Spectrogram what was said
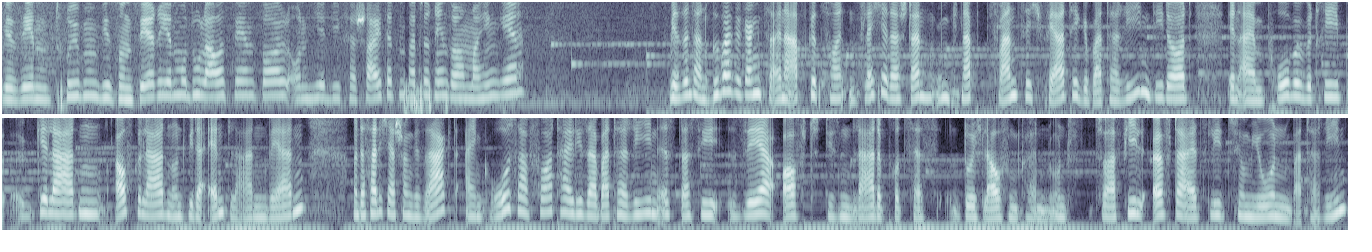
Wir sehen drüben, wie so ein Serienmodul aussehen soll und hier die verschalteten Batterien. Sollen wir mal hingehen? Wir sind dann rübergegangen zu einer abgezäunten Fläche. Da standen knapp 20 fertige Batterien, die dort in einem Probebetrieb geladen, aufgeladen und wieder entladen werden. Und das hatte ich ja schon gesagt, ein großer Vorteil dieser Batterien ist, dass sie sehr oft diesen Ladeprozess durchlaufen können und zwar viel öfter als Lithium-Ionen-Batterien.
